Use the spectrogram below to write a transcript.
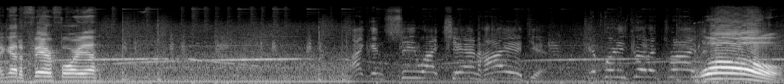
I got a fare for you. I can see why Chan hired you. You're pretty good at driving. Whoa!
